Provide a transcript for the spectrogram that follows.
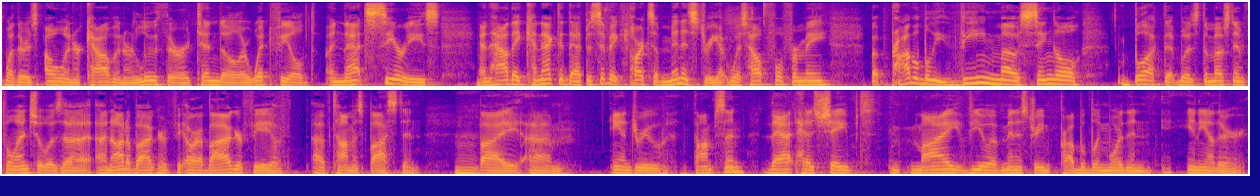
whether it's Owen or Calvin or Luther or Tyndale or Whitefield in that series and how they connected that specific parts of ministry, it was helpful for me. But probably the most single book that was the most influential was a, an autobiography or a biography of, of Thomas Boston by um, Andrew Thomson. That has shaped my view of ministry probably more than any other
